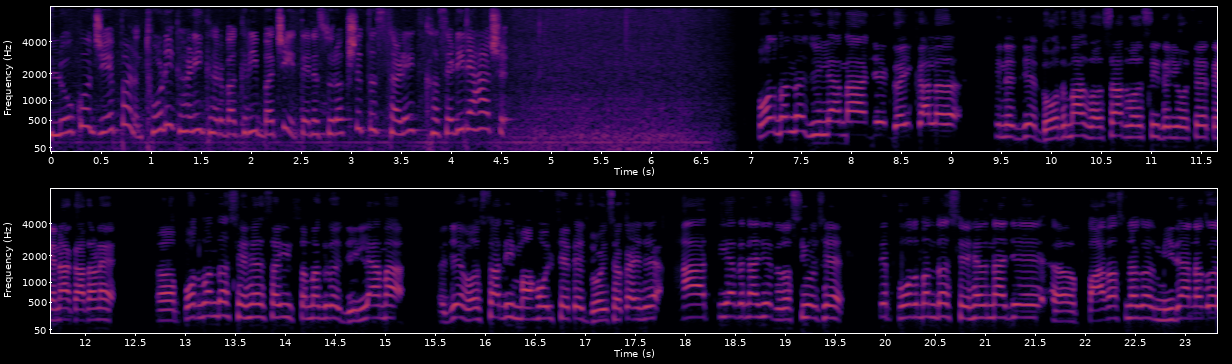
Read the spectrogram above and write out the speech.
લોકો જે પણ થોડી ઘણી ઘરવકરી બચી તેને સુરક્ષિત સ્થળે ખસેડી રહ્યા છે. પોરબંદર જિલ્લામાં જે ગઈકાલ ને જે ધોધમાર વરસાદ વરસી રહ્યો છે, તેના કારણે પોરબંદર શહેર સહિત સમગ્ર જિલ્લામાં જે વરસાદી માહોલ છે તે જોઈ શકાય છે. આ અત્યારના જે દ્રશ્યો છે તે પોરબંદર શહેરના જે પારસનગર મીરાનગર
